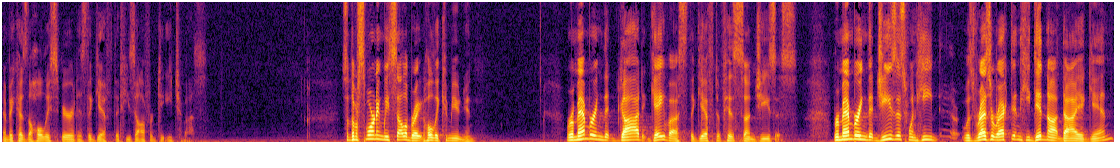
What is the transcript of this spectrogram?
and because the Holy Spirit is the gift that He's offered to each of us. So this morning we celebrate Holy Communion remembering that God gave us the gift of his son Jesus. Remembering that Jesus, when he was resurrected, he did not die again.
